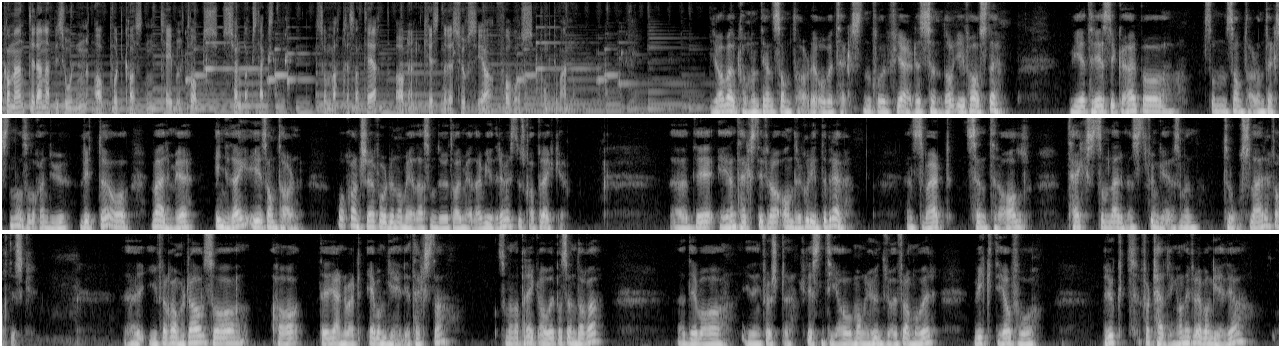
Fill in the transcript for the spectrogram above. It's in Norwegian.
Velkommen til denne episoden av podkasten Tabletalks Søndagsteksten, som blir presentert av den kristne ressurssida foross.no. Ja, velkommen til en samtale over teksten for fjerde søndag i faste. Vi er tre stykker her på, som samtaler om teksten, og så kan du lytte og være med inni deg i samtalen. Og kanskje får du noe med deg som du tar med deg videre hvis du skal preike. Eh, det er en tekst fra andre Korinterbrev. En svært sentral tekst som nærmest fungerer som en troslære, faktisk. Eh, fra gammelt av så har det gjerne vært evangelietekster som en har preka over på søndager. Eh, det var i den første kristentida og mange hundre år framover viktig å få brukt fortellingene fra evangelia,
